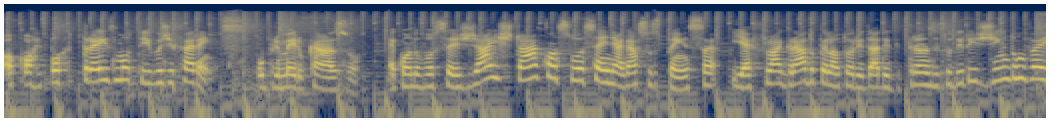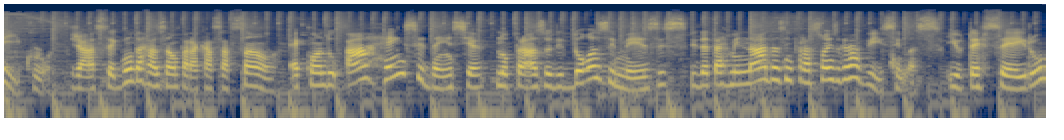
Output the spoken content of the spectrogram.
ocorre por três motivos diferentes. O primeiro caso é quando você já está com a sua CNH suspensa e é flagrado pela autoridade de trânsito dirigindo um veículo. Já a segunda razão para a cassação é quando há reincidência no prazo de 12 meses de determinadas infrações gravíssimas. E o terceiro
